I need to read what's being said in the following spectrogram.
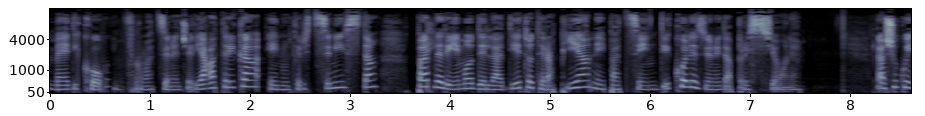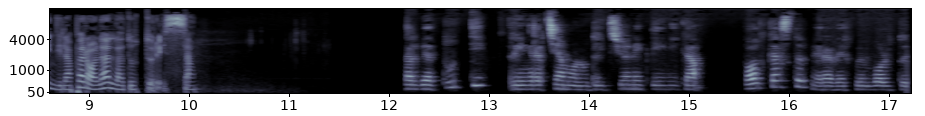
medico in formazione geriatrica e nutrizionista, parleremo della dietoterapia nei pazienti con lesioni da pressione. Lascio quindi la parola alla dottoressa. Salve a tutti, ringraziamo Nutrizione Clinica Podcast per aver coinvolto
